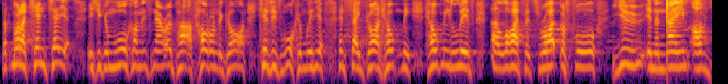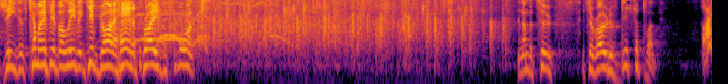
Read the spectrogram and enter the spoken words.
But what I can tell you is you can walk on this narrow path, hold on to God because He's walking with you and say, God, help me, help me live a life that's right before you in the name of Jesus. Come on, if you believe it, give God a hand of praise this morning. Number two, it's a road of discipline. I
